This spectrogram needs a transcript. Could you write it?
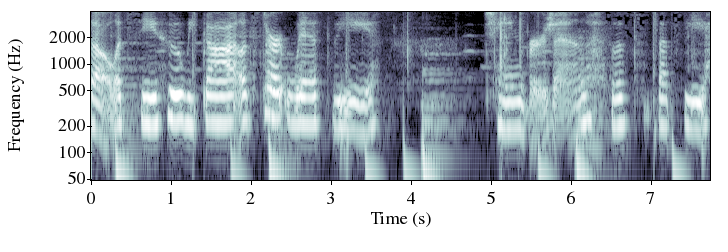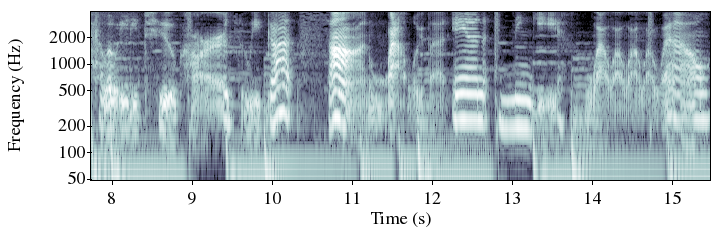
So let's see who we got. Let's start with the chain version. So this that's the Hello 82 card. So we got San. Wow, look at that. And Mingi. Wow, wow, wow, wow, wow.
